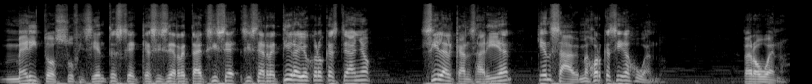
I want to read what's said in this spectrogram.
méritos suficientes que, si, se retira, si, si se retira, yo creo que este año sí le alcanzarían. Quién sabe, mejor que siga jugando. Pero bueno,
